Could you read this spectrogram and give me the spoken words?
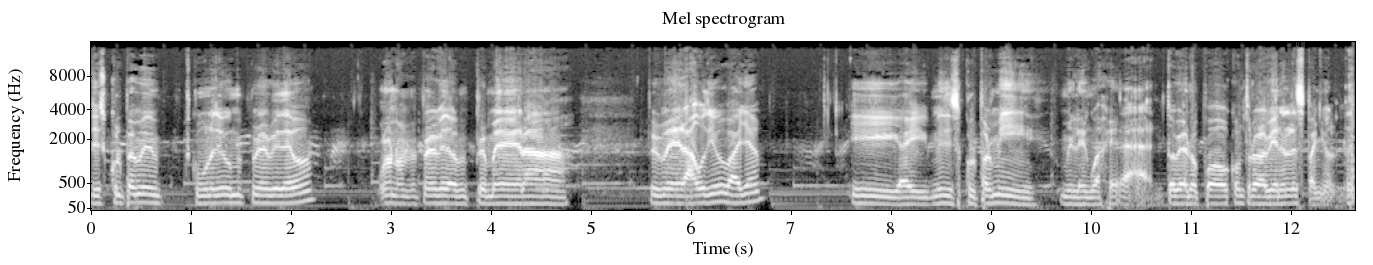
Discúlpeme, como les digo, mi primer video. Bueno, mi primer video, mi primera. Primer audio, vaya. Y ahí me disculpan mi, mi lenguaje. Ah, todavía no puedo controlar bien el español.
